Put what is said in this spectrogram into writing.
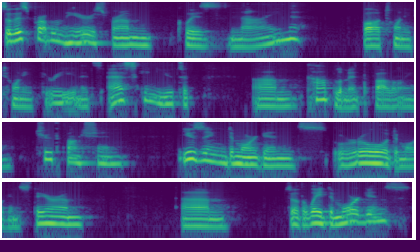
So this problem here is from quiz 9, fall 2023, and it's asking you to um, complement the following truth function using De Morgan's rule, De Morgan's theorem. Um, so the way De Morgan's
